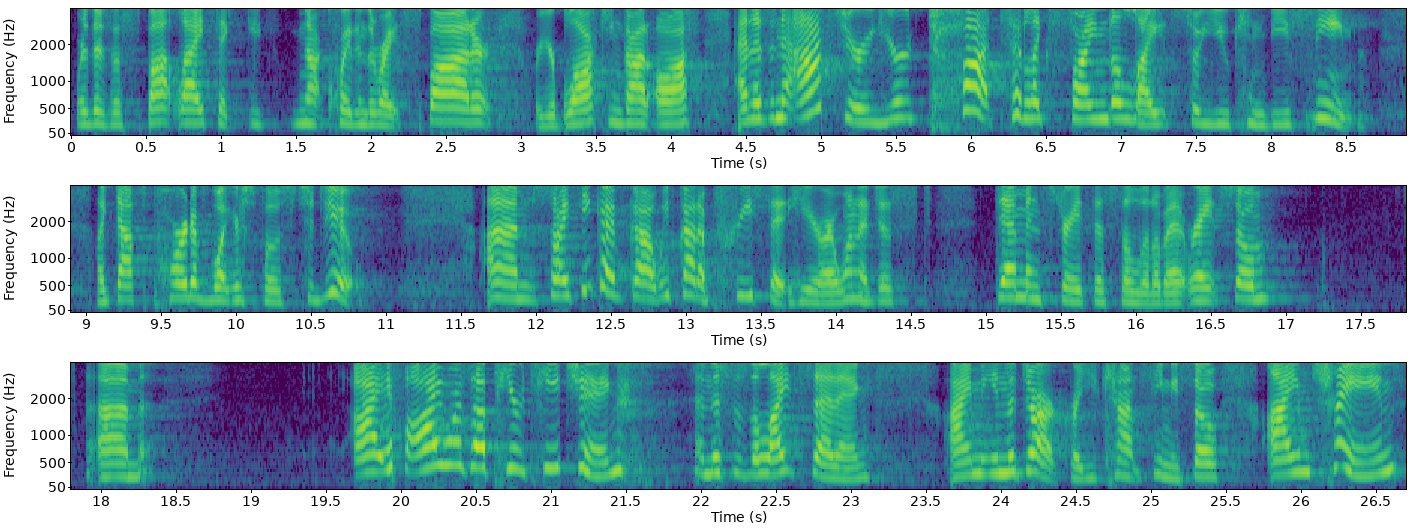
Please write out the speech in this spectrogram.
where there's a spotlight that you're not quite in the right spot or, or your blocking got off. And as an actor, you're taught to like find the light so you can be seen. Like that's part of what you're supposed to do. Um, so I think I've got, we've got a preset here. I want to just demonstrate this a little bit, right? So um, I, if I was up here teaching, and this is the light setting, I'm in the dark, right? You can't see me. So I'm trained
